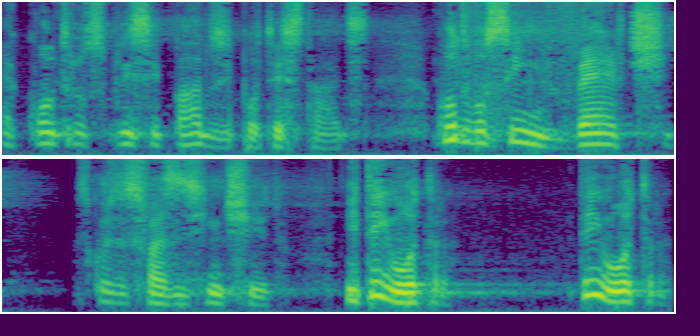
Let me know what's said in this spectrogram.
é contra os principados e potestades. Quando você inverte, as coisas fazem sentido. E tem outra, tem outra.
